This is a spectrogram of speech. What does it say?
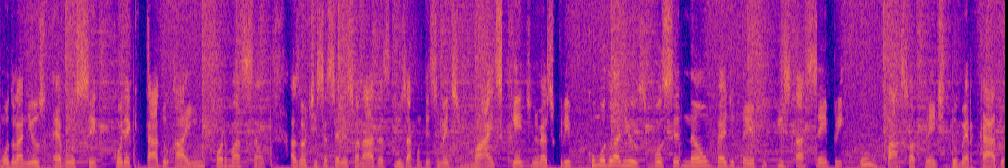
Modular News é você conectado à informação, as notícias selecionadas e os acontecimentos mais quentes do universo cripto. Com Modular News, você não perde tempo, está sempre um passo à frente do mercado.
